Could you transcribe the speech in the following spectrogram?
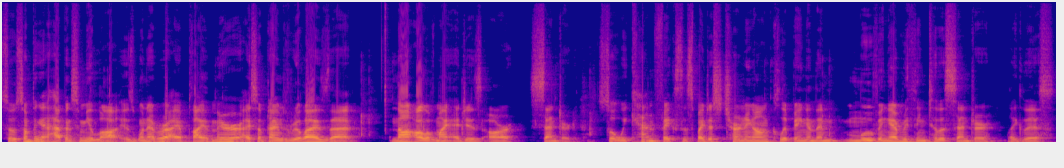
So something that happens to me a lot is whenever I apply a mirror, I sometimes realize that not all of my edges are centered. So we can fix this by just turning on clipping and then moving everything to the center like this.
